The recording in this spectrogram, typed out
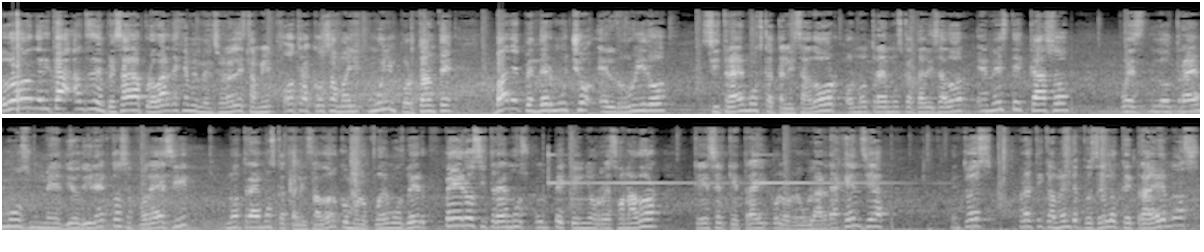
Pues bueno, banderita, antes de empezar a probar, déjenme mencionarles también otra cosa muy, importante. Va a depender mucho el ruido, si traemos catalizador o no traemos catalizador. En este caso, pues lo traemos medio directo, se podría decir. No traemos catalizador, como lo podemos ver, pero sí traemos un pequeño resonador, que es el que trae por lo regular de agencia. Entonces, prácticamente, pues es lo que traemos.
